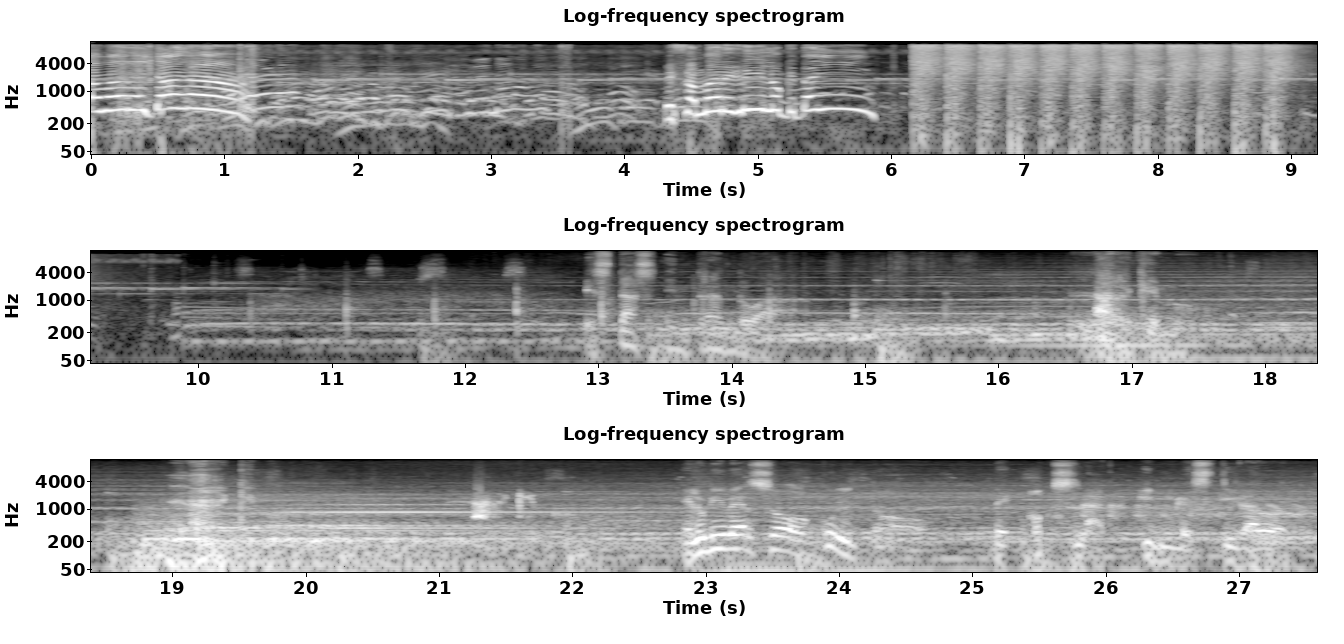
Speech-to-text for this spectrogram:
¡Esa madre está, ¡Esa madre gris lo que está ahí! Estás entrando a Larquemo. Larquemo. Larquemo. El universo oculto de Oxlack Investigador.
